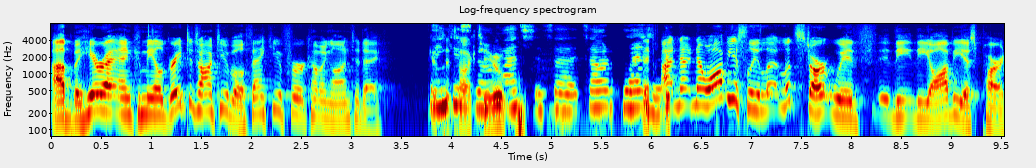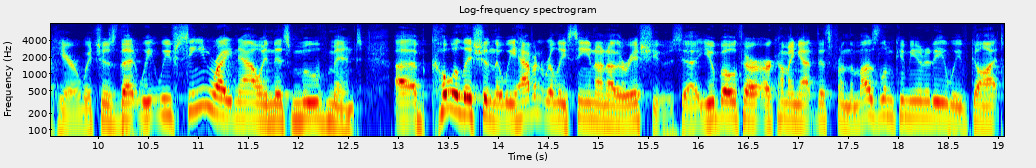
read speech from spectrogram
Uh, Bahira and Kamel, great to talk to you both. Thank you for coming on today. Thank you so to you. much. It's, a, it's our pleasure. Uh, now, now, obviously, let, us start with the, the obvious part here, which is that we, we've seen right now in this movement uh, a coalition that we haven't really seen on other issues. Uh, you both are, are, coming at this from the Muslim community. We've got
